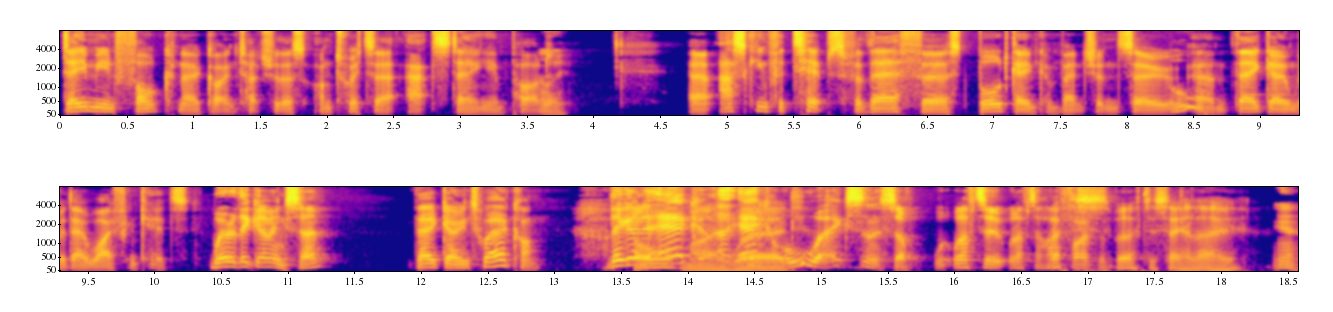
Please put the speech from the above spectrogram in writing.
Damien Faulkner got in touch with us on Twitter at Staying in Pod, uh, asking for tips for their first board game convention. So um, they're going with their wife and kids. Where are they going, Sam? They're going to Airecon. They're going Oh to Airecon. my uh, Airecon. word. Oh, excellent stuff. We'll we'll have to we'll have to high five have, to, them. we'll have to say hello Yeah,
